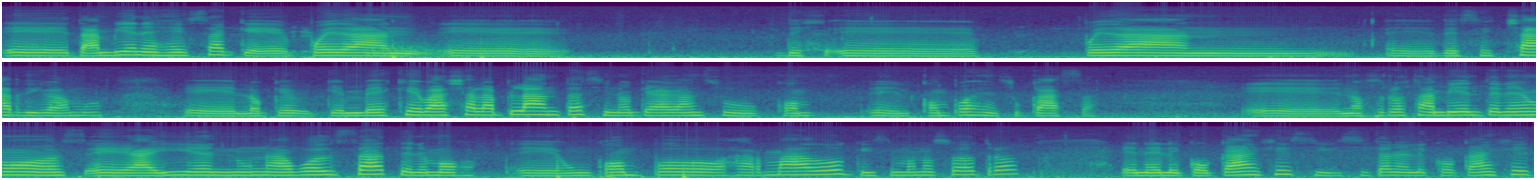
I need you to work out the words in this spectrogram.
eh, también es esa, que puedan, eh, eh, puedan desechar, digamos, lo que, en vez que vaya a la planta, sino que hagan su el compost en su casa. nosotros también tenemos ahí en una bolsa, tenemos un compost armado que hicimos nosotros, en el ecocanje, si visitan el ecocanje,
